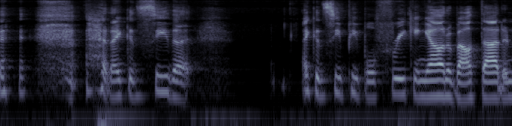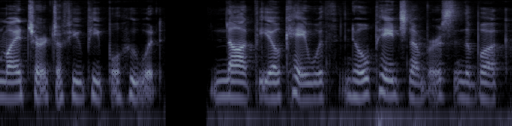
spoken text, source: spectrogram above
and I could see that I could see people freaking out about that in my church, a few people who would not be okay with no page numbers in the book.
